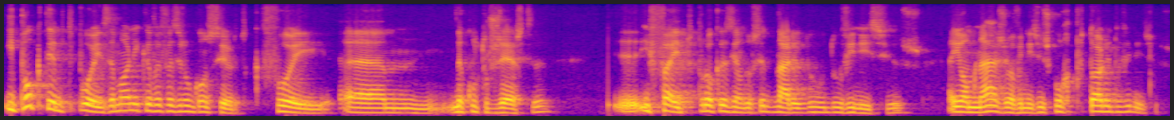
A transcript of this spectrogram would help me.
E pouco tempo depois, a Mónica veio fazer um concerto que foi um, na Culturgeste eh, e feito por ocasião do centenário do, do Vinícius, em homenagem ao Vinícius, com o repertório do Vinícius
